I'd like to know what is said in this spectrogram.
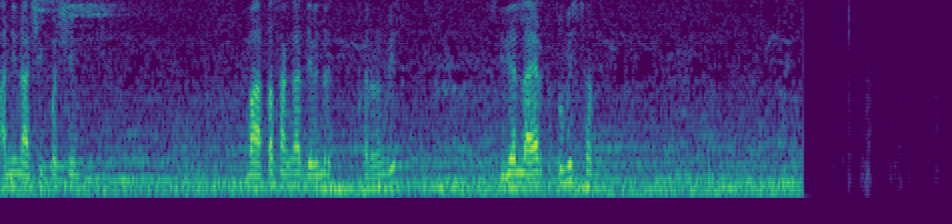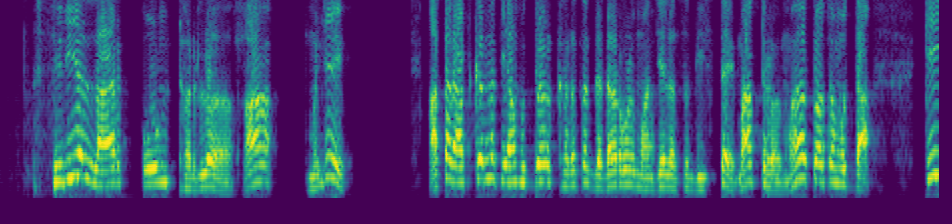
आणि नाशिक पश्चिम. मग आता सांगा देवेंद्र फडणवीस. सिरियल लायर तर तुम्हीच ठरले. सिरियल लायर कोण ठरलं? हा म्हणजे आता राजकारणात या मुद्द्यावर खरं तर गदारोळ माजेल असं दिसतंय. मात्र महत्त्वाचा मुद्दा की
